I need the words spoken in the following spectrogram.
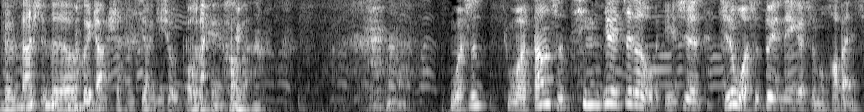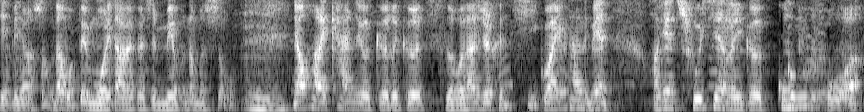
就是当时的会长是很喜欢这首歌。OK，好吧。我是我当时听，因为这个我的确，其实我是对那个什么滑板鞋比较熟，但我对魔力大镖客是没有那么熟。嗯，然后后来看这个歌的歌词，我当时觉得很奇怪，因为它里面好像出现了一个“公婆”“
